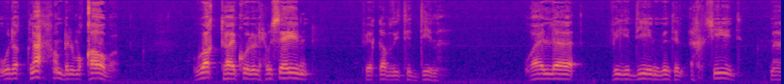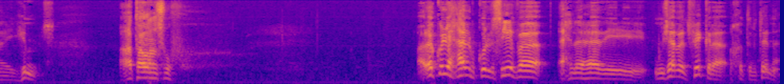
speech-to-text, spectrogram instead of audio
ونقنعهم بالمقاومة. وقتها يكون الحسين في قبضة الدين وإلا في دين بنت الأخشيد ما يهمش. عطاو نشوف على كل حال بكل صفة إحنا هذه مجرد فكرة خطرتنا.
